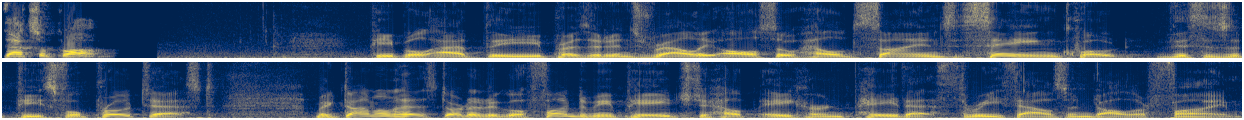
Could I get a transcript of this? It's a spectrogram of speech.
That's a problem. People at the president's rally also held signs saying, quote, this is a peaceful protest. McDonald has started a GoFundMe page to help Ahern pay that $3,000 fine.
